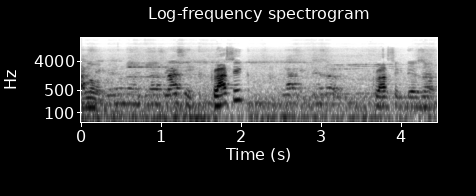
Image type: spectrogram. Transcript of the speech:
આનું. Classic classic classic dessert.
